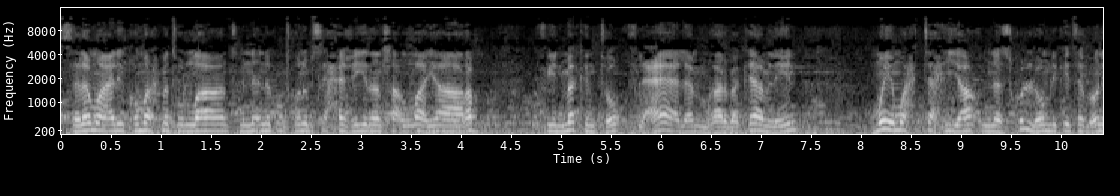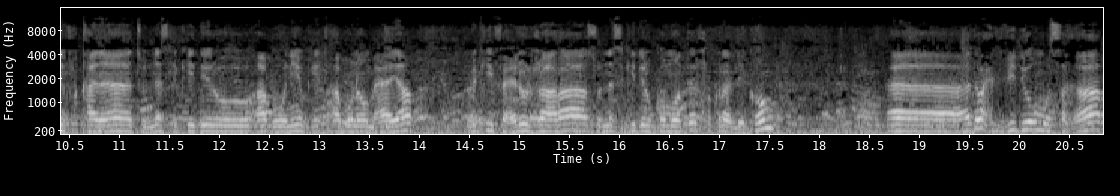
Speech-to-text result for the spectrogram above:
السلام عليكم ورحمة الله. نتمنى أنكم تكونوا بصحة جيدة إن شاء الله. يا رب فين ما كنتوا في العالم مغاربة كاملين. المهم واحد التحية الناس كلهم اللي كيتابعوني في القناة والناس اللي كيديروا أبوني وكيتابوناو معايا واللي كيفعلوا الجرس والناس اللي كيديروا كومونتير شكرا لكم. آه هذا واحد الفيديو مصغر.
